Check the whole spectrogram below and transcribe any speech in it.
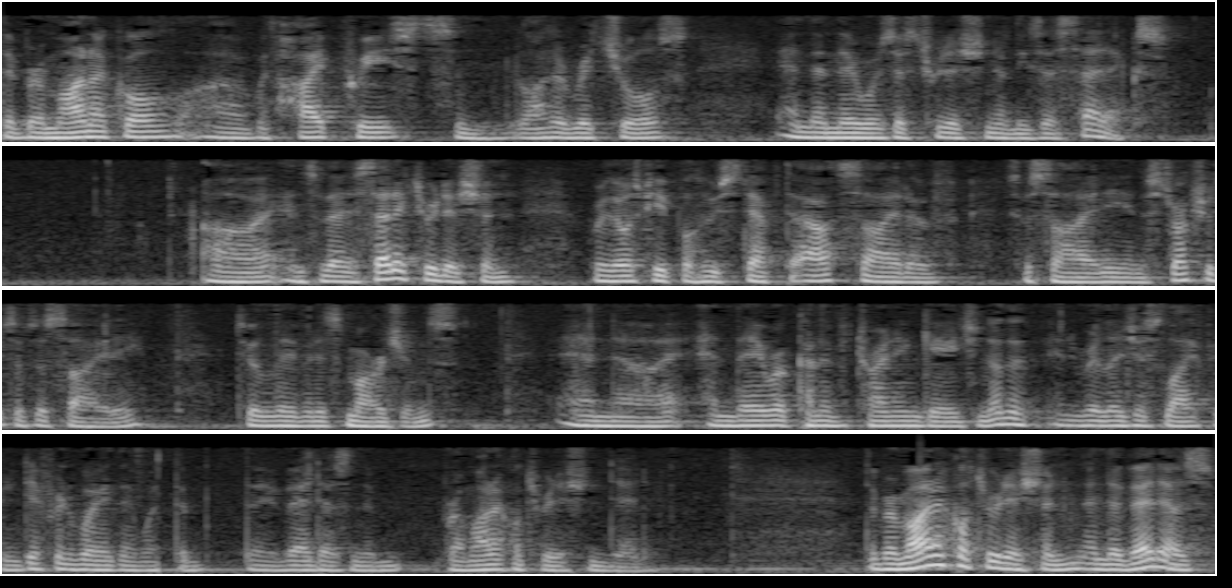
The Brahmanical, uh, with high priests and a lot of rituals, and then there was this tradition of these ascetics. Uh, and so the ascetic tradition were those people who stepped outside of society and the structures of society to live in its margins. And, uh, and they were kind of trying to engage another in religious life in a different way than what the, the Vedas and the Brahmanical tradition did. The Brahmanical tradition and the Vedas,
